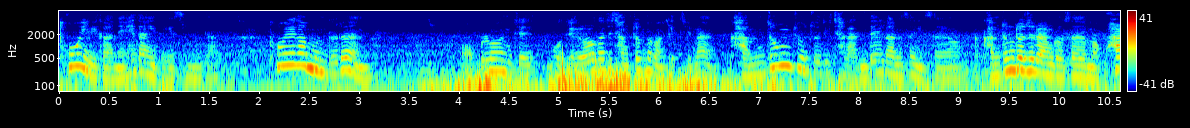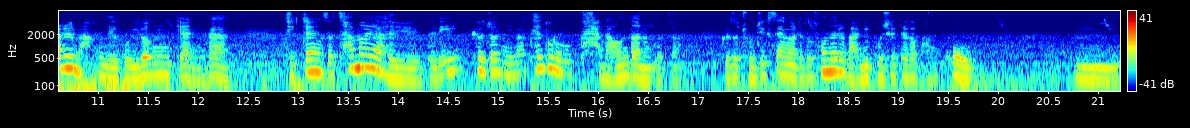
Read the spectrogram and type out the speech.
토일간에 해당이 되겠습니다. 토일간 분들은 어, 물론 이제 뭐 여러 가지 장점도 많겠지만 감정 조절이 잘 안 될 가능성이 있어요. 그러니까 감정 조절이라는 것은 막 화를 막 내고 이런 게 아니라 직장에서 참아야 할 일들이 표정이나 태도로 다 나온다는 거죠. 그래서 조직 생활에서 손해를 많이 보실 때가 많고, 음,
